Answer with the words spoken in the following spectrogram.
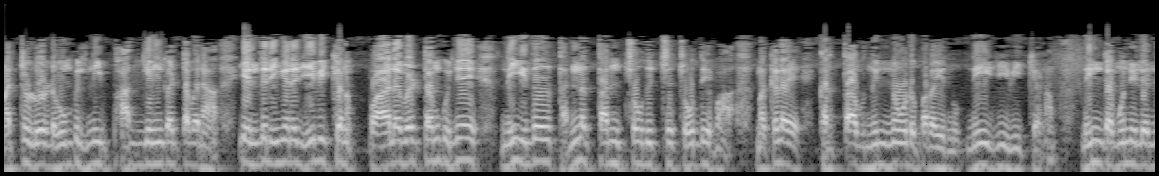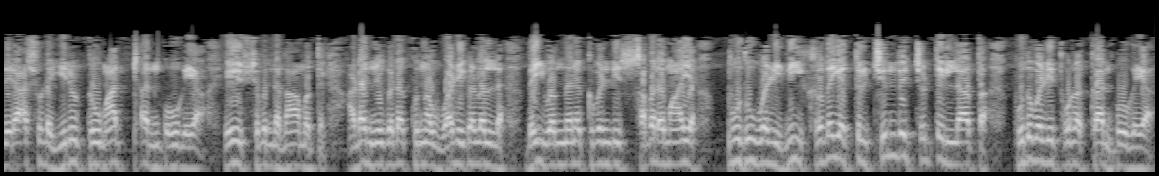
മറ്റുള്ളവരുടെ മുമ്പിൽ നീ ഭാഗ്യം കെട്ടവനാ. എന്തിനിങ്ങനെ ജീവിക്കണം? പലവട്ടം കുഞ്ഞെ നീ ഇത് തന്നെത്താൻ ചോദിച്ച ചോദ്യമാ. മക്കളെ കർത്താവ് നിന്നോട് പറയുന്നു നീ ജീവിക്കണം. നിന്റെ മുന്നിലെ നിരാശയുടെ ഇരുട്ടു മാറ്റാൻ പോവുകയാ. യേശുവിന്റെ നാമത്തിൽ അടഞ്ഞുകിടക്കുന്ന വഴികളല്ല ദൈവം നിനക്ക് വേണ്ടി സബലമായ 哎呀，പുതുവഴി നീ ഹൃദയത്തിൽ ചിന്തിച്ചിട്ടില്ലാത്ത പുതുവഴി തുറക്കാൻ പോകുക.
